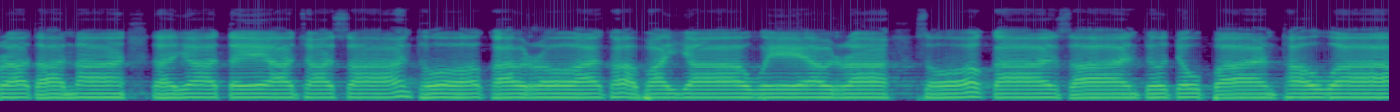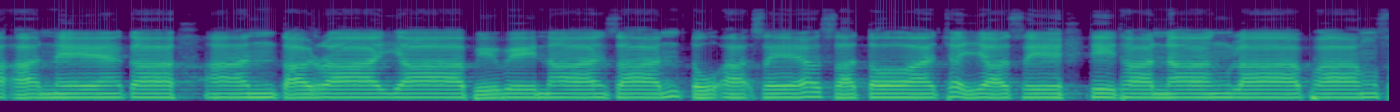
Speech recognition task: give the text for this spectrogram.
รัตนานตยเตอาชาสานโทคารขพยาเวรา โสกาสันจุจุปันทวาอเนกาอันตรายาปิเวนัสสันตุอเสสะโตชยสิทิทานังลาพังโส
